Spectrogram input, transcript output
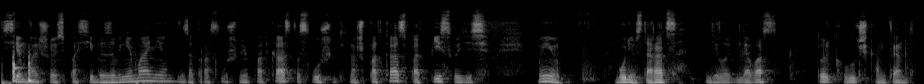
Всем большое спасибо за внимание, за прослушивание подкаста. Слушайте наш подкаст, подписывайтесь. Мы будем стараться делать для вас только лучший контент.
